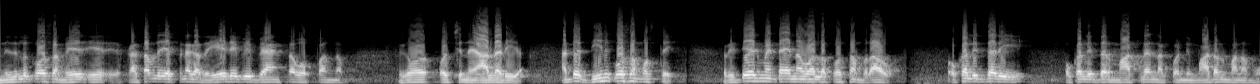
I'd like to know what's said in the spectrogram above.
నిధుల కోసం ఏ గతంలో చెప్పిన కదా ఏడీబీ బ్యాంక్తో ఒప్పందం వచ్చినాయి ఆల్రెడీగా అంటే దీనికోసం వస్తాయి. రిటైర్మెంట్ అయిన వాళ్ళ కోసం రావు. ఒకరిద్దరి ఒకరిద్దరు మాట్లాడిన కొన్ని మాటలు మనము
